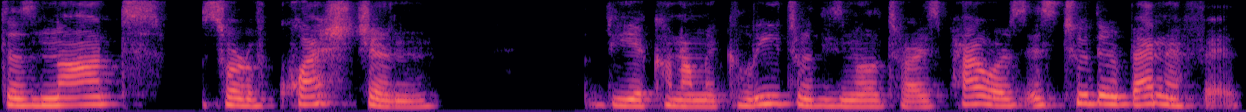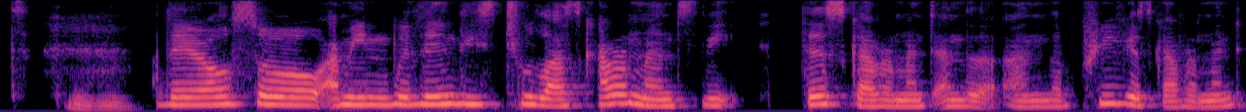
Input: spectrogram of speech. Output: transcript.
does not sort of question the economic elite or these militarized powers is to their benefit. Mm-hmm. They're also, I mean, within these two last governments, the this government and the and the previous government,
